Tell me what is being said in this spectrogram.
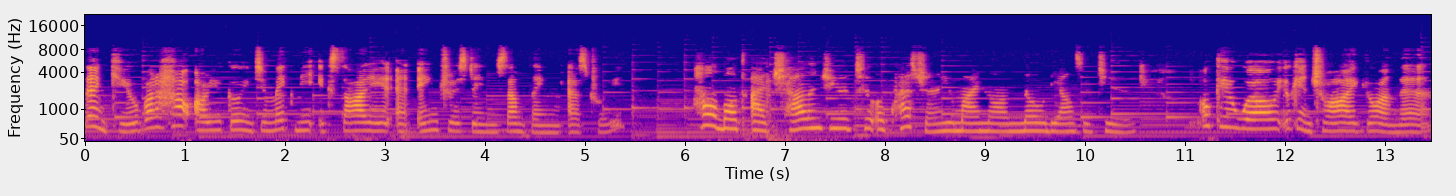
Thank you, but how are you going to make me excited and interested in something, Astrid? How about I challenge you to a question you might not know the answer to? Okay, well, you can try. Go on then.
